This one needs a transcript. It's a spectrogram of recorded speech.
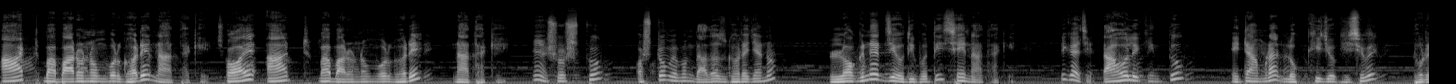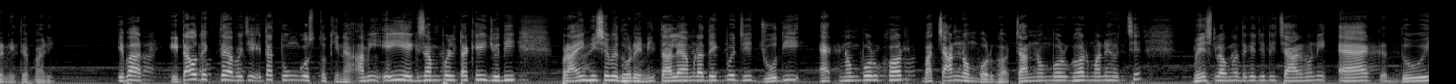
আট বা বারো নম্বর ঘরে না থাকে। ছয়, আট বা বারো নম্বর ঘরে না থাকে। হ্যাঁ ষষ্ঠ, অষ্টম এবং দ্বাদশ ঘরে যেন লগ্নের যে অধিপতি সে না থাকে। ঠিক আছে? তাহলে কিন্তু এটা আমরা লক্ষ্মী যোগ হিসেবে ধরে নিতে পারি। এবার এটাও দেখতে হবে যে এটা তুঙ্গস্থ কিনা। আমি এই এক্সাম্পলটাকেই যদি প্রাইম হিসেবে ধরে নিই, তাহলে আমরা দেখব যে যদি এক নম্বর ঘর বা চার নম্বর ঘর, চার নম্বর ঘর মানে হচ্ছে মেষ লগ্ন থেকে যদি চার গণি এক, দুই,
